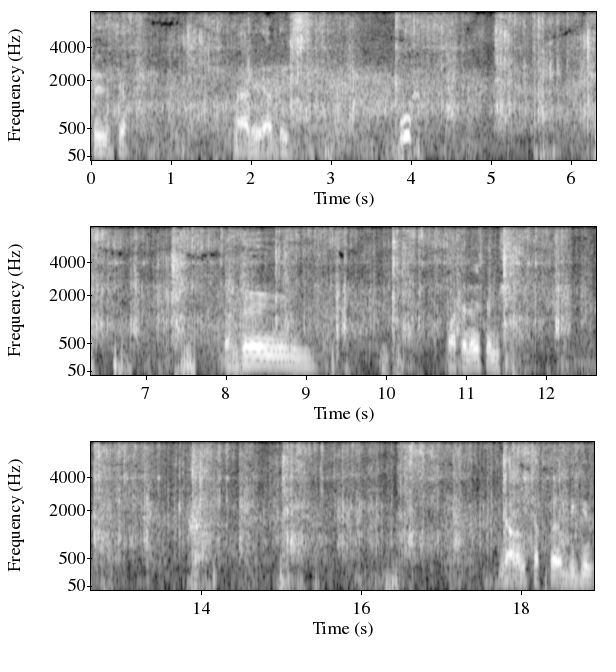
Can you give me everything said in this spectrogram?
Sizce her yerdeyiz. Uh. Bakın. Vatanı özlemiş. Yanım çıktı bir gün.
